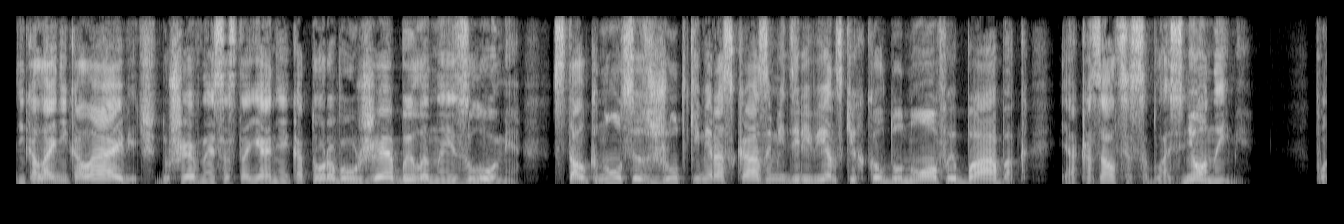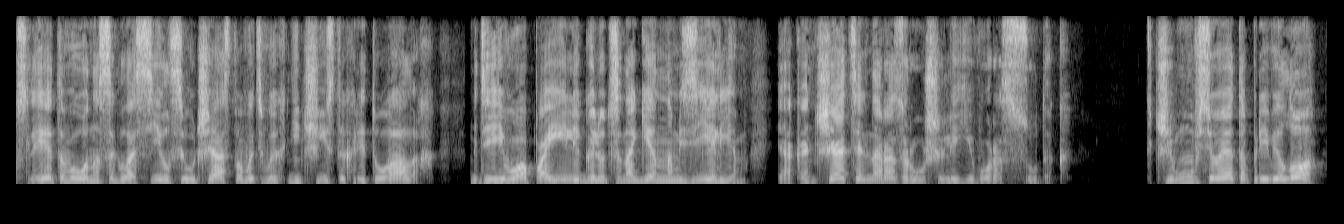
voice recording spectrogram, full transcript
Николай Николаевич, душевное состояние которого уже было на изломе, столкнулся с жуткими рассказами деревенских колдунов и бабок и оказался соблазнен ими. После этого он и согласился участвовать в их нечистых ритуалах, где его опоили галлюциногенным зельем и окончательно разрушили его рассудок. К чему все это привело?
